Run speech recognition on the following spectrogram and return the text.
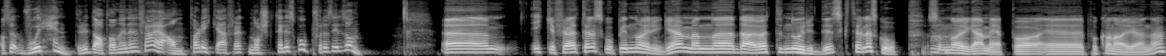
altså, hvor henter du dataene dine fra? Jeg antar det ikke er fra et norsk teleskop, for å si det sånn. Eh, ikke fra et teleskop i Norge, men eh, det er jo et nordisk teleskop som Mm. Norge er med på eh, på Kanariøyene.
